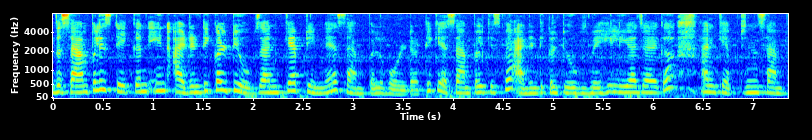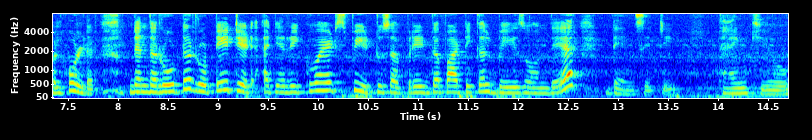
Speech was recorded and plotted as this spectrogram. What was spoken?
the sample is taken in identical tubes and kept in a sample holder ठीक है? सैंपल किसमें? आइडेंटिकल ट्यूब्स में ही लिया जाएगा and kept in sample holder then the rotor rotated at a required speed to separate the particle based on their density thank you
